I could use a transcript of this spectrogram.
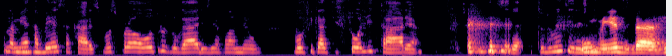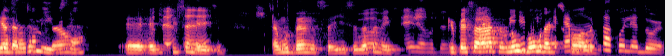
Então, na minha Uhum. cabeça, cara, se fosse para outros lugares, eu ia falar, não, vou ficar aqui solitária. Mentira, tudo mentira, O gente. medo da muitos amigos, readaptação tá? é, é Mudança, difícil né? mesmo. A mudança, isso, exatamente. Pô, mudança. Porque o pessoal, ah, eu não vou mudar de é escola. muito acolhedor.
